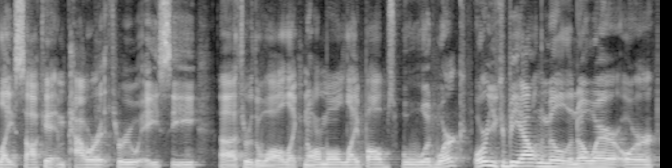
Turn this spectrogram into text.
light socket and power it through AC uh, through the wall like normal light bulbs would work. Or you could be out in the middle of nowhere or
